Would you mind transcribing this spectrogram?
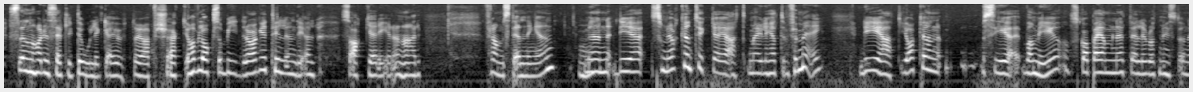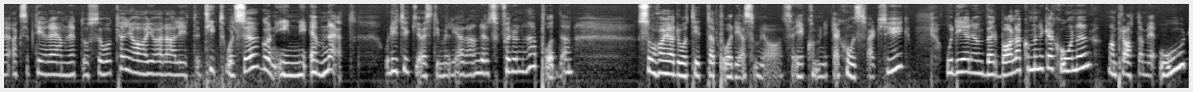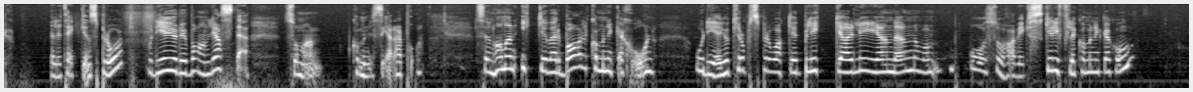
Sen har det sett lite olika ut och jag har försökt. Jag har väl också bidragit till en del saker i den här framställningen. Mm. Men det som jag kan tycka är att möjligheten för mig, det är att jag kan se, vara med och skapa ämnet eller åtminstone acceptera ämnet och så kan jag göra lite titthålsögon in i ämnet. Och det tycker jag är stimulerande. Så för den här podden så har jag då tittat på det som jag säger kommunikationsverktyg. Och det är den verbala kommunikationen. Man pratar med ord eller teckenspråk. Och det är ju det vanligaste som man kommunicerar på. Sen har man icke-verbal kommunikation. Och det är ju kroppsspråket, blickar, leenden och, och så har vi skriftlig kommunikation.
